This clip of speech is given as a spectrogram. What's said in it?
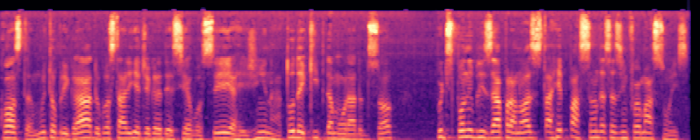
Costa, muito obrigado. Gostaria de agradecer a você, a Regina, a toda a equipe da Morada do Sol, por disponibilizar para nós estar repassando essas informações.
